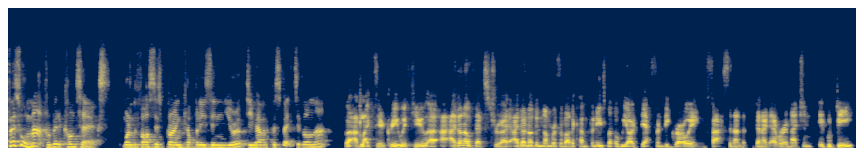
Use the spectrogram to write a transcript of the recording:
First of all, Matt, for a bit of context, one of the fastest growing companies in Europe. Do you have a perspective on that? Well, I'd like to agree with you. I, I don't know if that's true. I, I, don't know the numbers of other companies, but we are definitely growing faster than, than I'd ever imagined it would be.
